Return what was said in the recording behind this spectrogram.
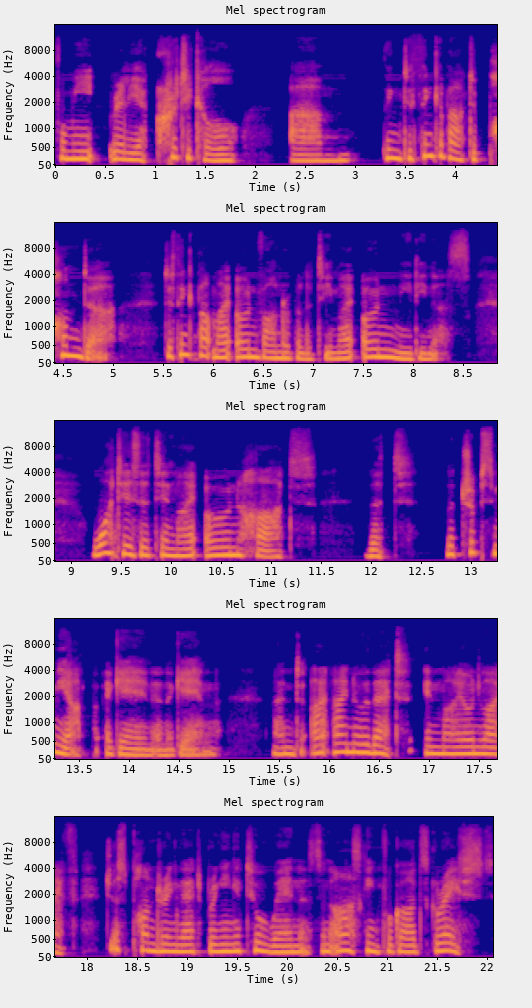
for me, really a critical um, thing to think about, to ponder, to think about my own vulnerability, my own neediness. What is it in my own heart that, that trips me up again and again? And I, I know that in my own life, just pondering that, bringing it to awareness and asking for God's grace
